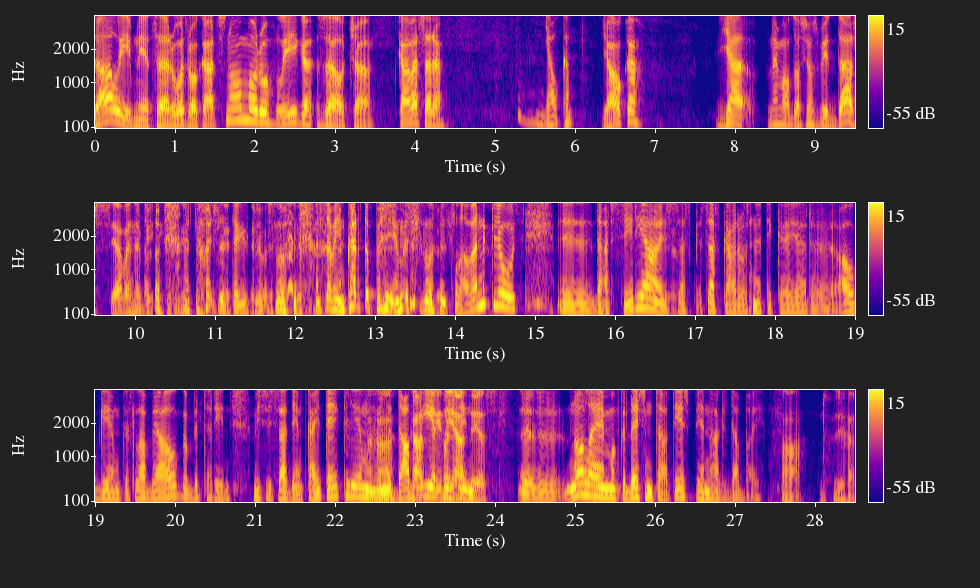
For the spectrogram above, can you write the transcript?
Dalībniece ar otro kārtas numuru Līga Zelčā. Kā vasara? Jauka. Jauka. Ja nemaldos, jums bija dārsts, ja, vai nebija? Ar to es esmu tagad kļūst. Ar saviem kartupeļiem es esmu slavena kļūst. Dārs ir, jā, es sask- saskāros ne tikai ar augiem, kas labi auga, bet arī vis visādiem kaitēkļiem un viņa dabu iepazina. cīnījāties? Nolēmu, ka desmitā tiesa pienāks dabai. À, jā.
